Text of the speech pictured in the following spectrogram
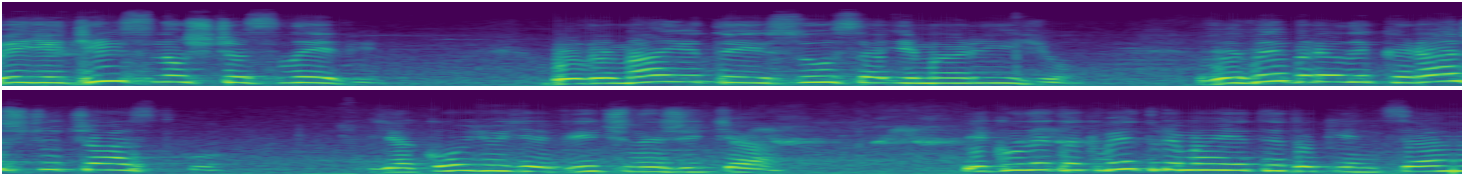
Ви є дійсно щасливі, бо ви маєте Ісуса і Марію. Ви вибрали кращу частку, якою є вічне життя. І коли так витримаєте до кінця,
